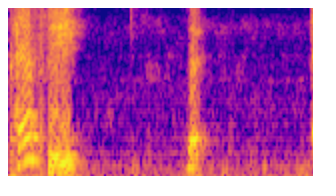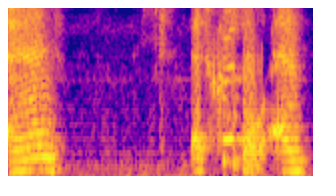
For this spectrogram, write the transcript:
Pepsi, and it's Crystal, and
